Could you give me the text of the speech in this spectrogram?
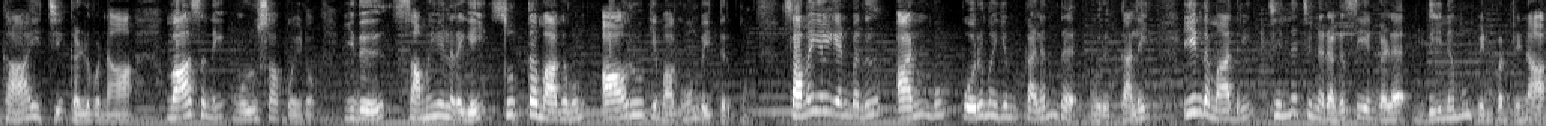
காய்ச்சி கழுவுனா வாசனை முழுசா போயிடும். இது சமையலறையை சுத்தமாகவும் ஆரோக்கியமாகவும் வைத்திருக்கும். சம சமையல் என்பது அன்பும் பொறுமையும் கலந்த ஒரு கலை. இந்த மாதிரி சின்ன சின்ன ரகசியங்களை தினமும் பின்பற்றினா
